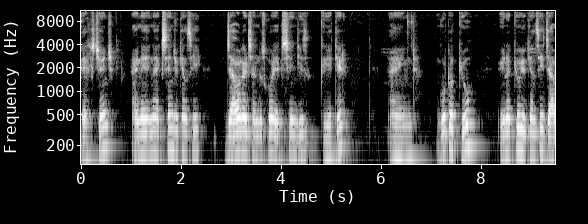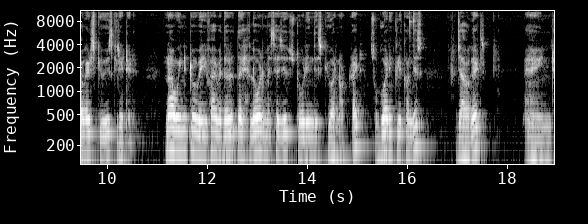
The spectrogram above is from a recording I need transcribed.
exchange. And in exchange you can see java guides underscore exchange is created. And go to a queue in a queue you can see java guides queue is created. Now we need to verify whether the hello world message is stored in this queue or not right? So go ahead and click on this java guides and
